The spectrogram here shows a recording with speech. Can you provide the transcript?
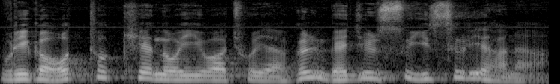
우리가 어떻게 너희와 조약을 맺을 수 있으리 하나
